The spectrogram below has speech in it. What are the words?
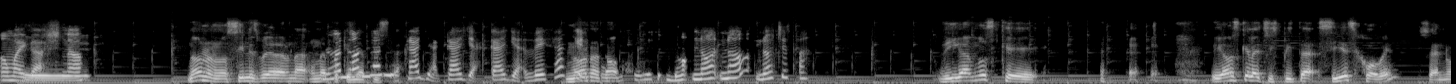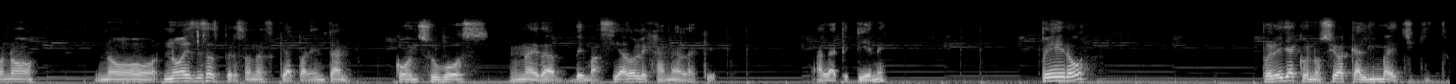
Oh my gosh, Eh, no. No, no, no, sí les voy a dar una, una No, pequeña no, no, pista. no, calla, calla, calla. Deja No, que no, no. no, no, no, no, chispa. digamos que digamos que la chispita sí es joven, o sea, no, no, no, no es de esas personas que aparentan con su voz una edad demasiado lejana a la que, a la que tiene. Pero, pero ella conoció a Kalimba de chiquito.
